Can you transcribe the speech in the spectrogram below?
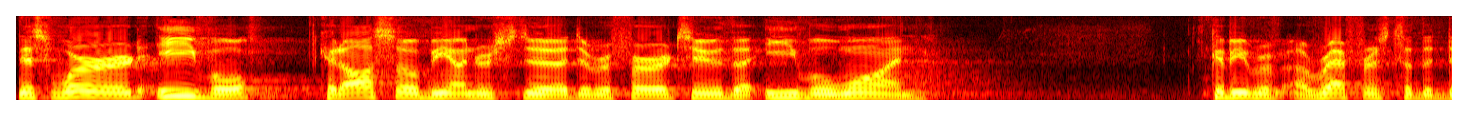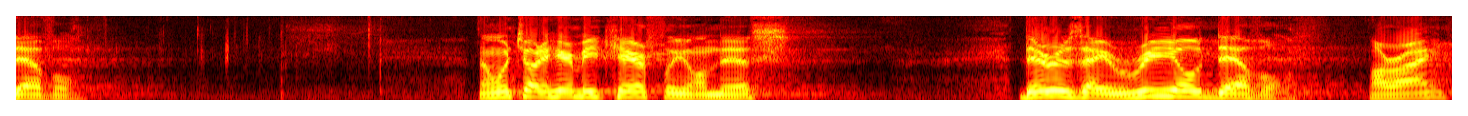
This word, evil, could also be understood to refer to the evil one. It could be a reference to the devil. Now, I want y'all to hear me carefully on this. There is a real devil, all right?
